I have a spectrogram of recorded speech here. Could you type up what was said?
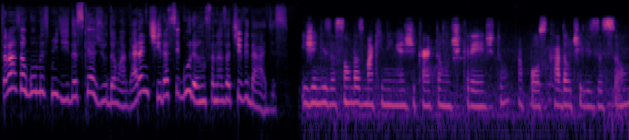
traz algumas medidas que ajudam a garantir a segurança nas atividades. Higienização das maquininhas de cartão de crédito após cada utilização.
